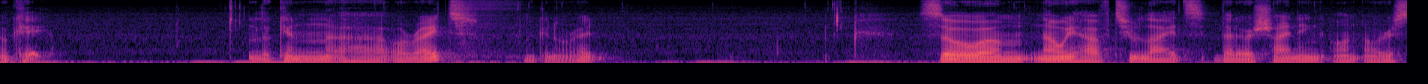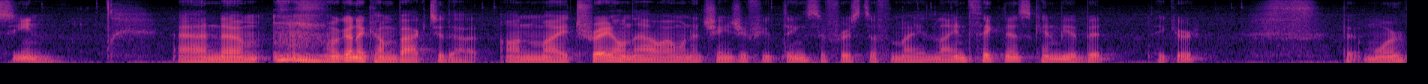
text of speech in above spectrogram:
Okay. Looking uh, all right. Looking all right. So um, now we have two lights that are shining on our scene. And um, we're going to come back to that. On my trail now, I want to change a few things. So first of my line thickness can be a bit thicker, a bit more.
